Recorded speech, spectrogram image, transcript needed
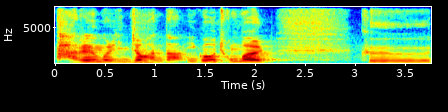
다름을 인정한다. 이거 정말 그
